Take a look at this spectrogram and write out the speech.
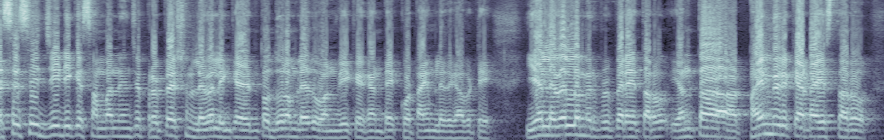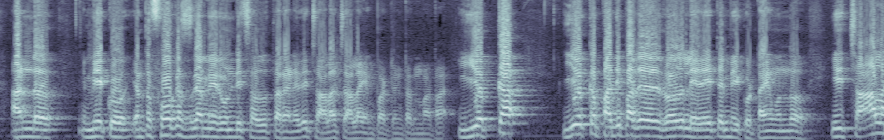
ఎస్ఎస్సి జీడీకి సంబంధించి ప్రిపరేషన్ లెవెల్ ఇంకా ఎంతో దూరం లేదు. వన్ వీక్ కంటే ఎక్కువ టైం లేదు కాబట్టి ఏ లెవెల్లో మీరు ప్రిపేర్ అవుతారు ఎంత టైం మీరు కేటాయిస్తారు అండ్ మీకు ఎంత ఫోకస్గా మీరు ఉండి చదువుతారు అనేది చాలా చాలా ఇంపార్టెంట్ అనమాట ఈ యొక్క ఈ యొక్క పది పదిహేను రోజులు ఏదైతే మీకు టైం ఉందో ఇది చాలా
